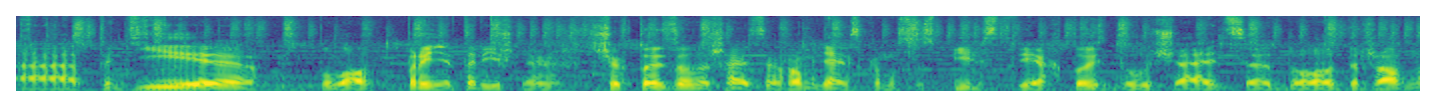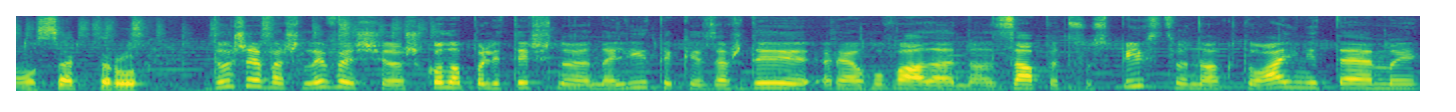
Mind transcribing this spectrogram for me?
Е, тоді було прийнято рішення, що хтось залишається в громадянському суспільстві, а хтось долучається до державного сектору. Дуже важливо, що школа політичної аналітики завжди реагувала на запит суспільства, на актуальні теми,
